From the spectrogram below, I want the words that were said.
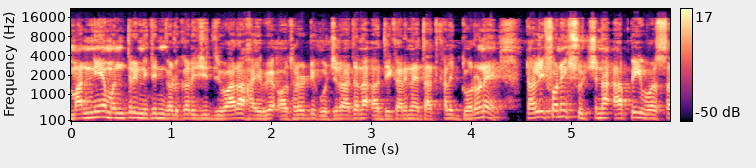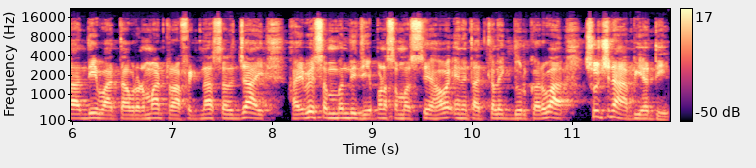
માનનીય મંત્રી નીતિન ગડકરીજી દ્વારા હાઈવે ઓથોરિટી ગુજરાતના અધિકારીને તાત્કાલિક ધોરણે ટેલિફોનિક સૂચના આપી વરસાદી વાતાવરણમાં ટ્રાફિકના સર્જાય હાઈવે સંબંધી જે પણ સમસ્યા હોય એને તાત્કાલિક દૂર કરવા સૂચના આપી હતી.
